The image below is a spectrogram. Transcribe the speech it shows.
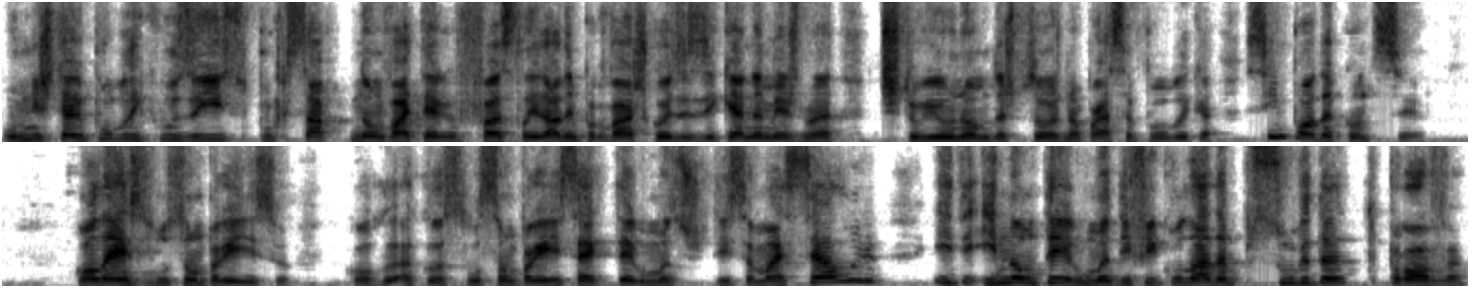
O Ministério Público usa isso porque sabe que não vai ter facilidade em provar as coisas e quer na mesma destruir o nome das pessoas na praça pública. Sim, pode acontecer. Qual é a solução para isso? A solução para isso é ter uma justiça mais célere e, e não ter uma dificuldade absurda de prova.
